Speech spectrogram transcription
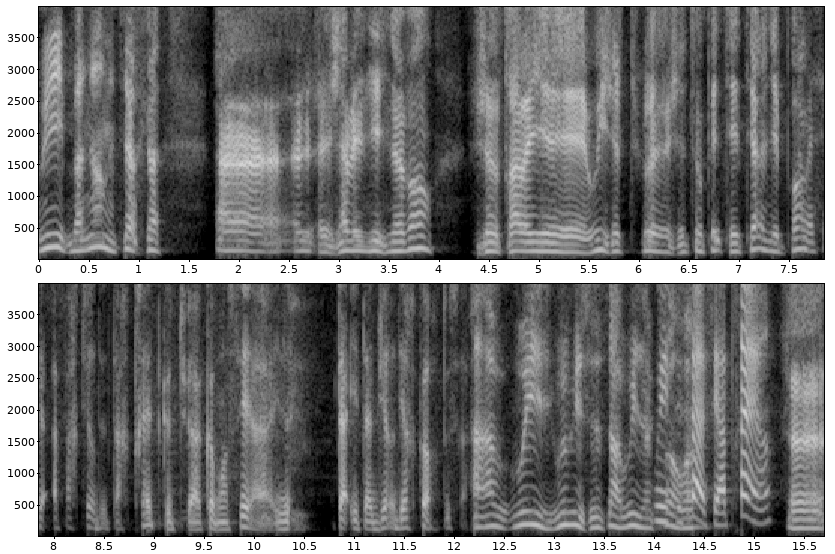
Oui, ben non, mais c'est-à-dire que euh, j'avais 19 ans, je travaillais, oui, j'ai- j'étais au PTT à l'époque. Non, mais c'est à partir de ta retraite que tu as commencé à établir des records, tout ça. Ah oui, oui, oui, c'est ça, oui, d'accord. Oui, c'est hein. ça, c'est après. hein. Euh,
